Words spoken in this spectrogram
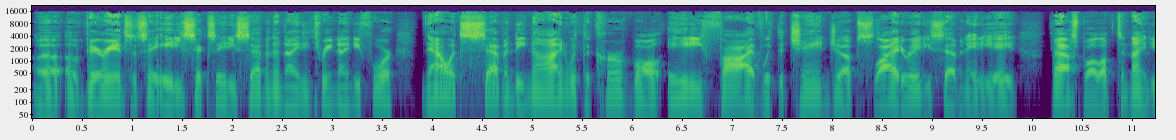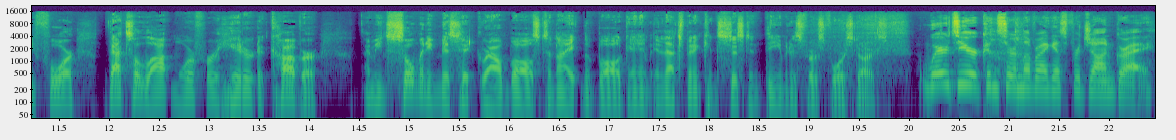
a, a variance of say 86, 87 to 93, 94, now it's 79 with the curveball, 85 with the changeup, slider 87, 88, fastball up to 94. That's a lot more for a hitter to cover. I mean, so many mishit ground balls tonight in the ball game, and that's been a consistent theme in his first four starts. Where's your concern level, I guess, for Jon Gray?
